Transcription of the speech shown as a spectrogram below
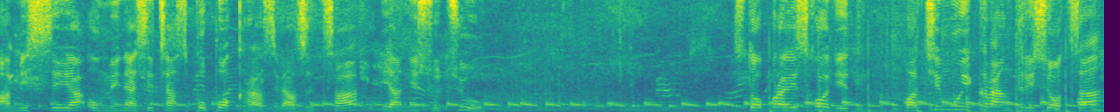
А миссия, у меня сейчас пупок развяжется. Я не шучу. Что происходит? Почему экран трясется?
